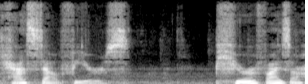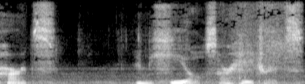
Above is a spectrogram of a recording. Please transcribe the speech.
casts out fears, purifies our hearts, and heals our hatreds.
